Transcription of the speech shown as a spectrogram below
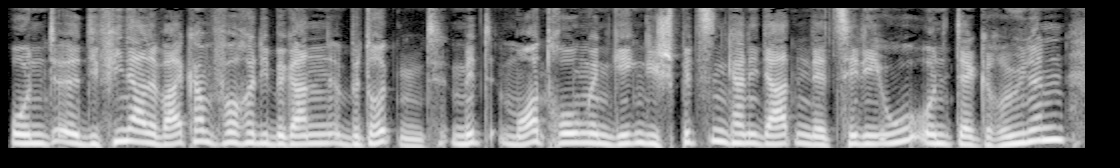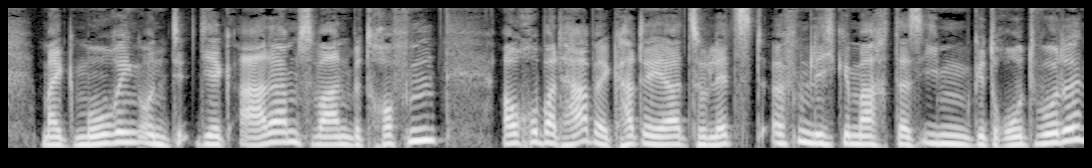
Und äh, die finale Wahlkampfwoche, die begann bedrückend mit Morddrohungen gegen die Spitzenkandidaten der CDU und der Grünen. Mike Moring und Dirk Adams waren betroffen. Auch Robert Habeck hatte ja zuletzt öffentlich gemacht, dass ihm gedroht wurde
